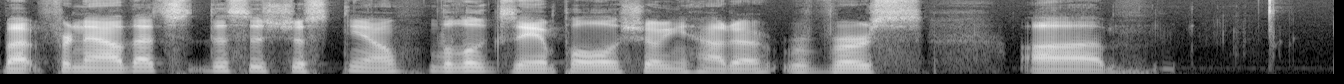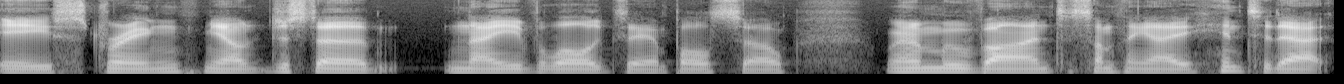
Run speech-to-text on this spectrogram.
But for now, that's this is just you know little example showing you how to reverse uh, a string. You know, just a naive little example. So we're gonna move on to something I hinted at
